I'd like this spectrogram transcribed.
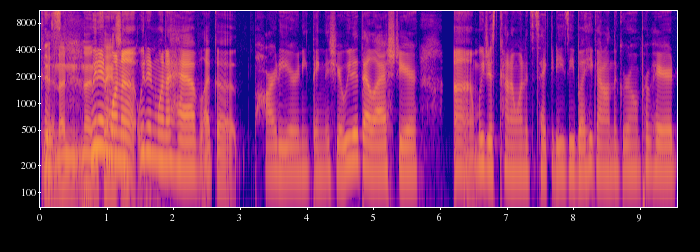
'cause Yeah, nothing, nothing we didn't want to we didn't want to have like a party or anything this year. We did that last year. Um we just kind of wanted to take it easy but he got on the grill and prepared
